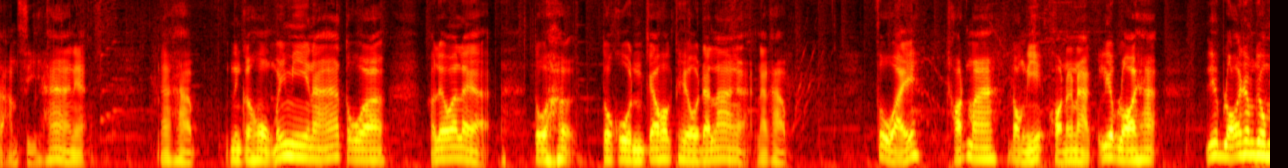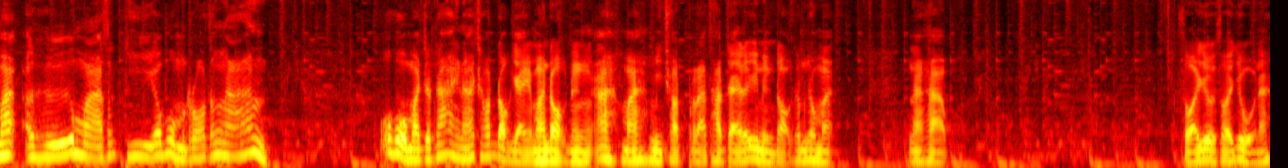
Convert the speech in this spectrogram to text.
สามสี่ห้าเนี่ยนะครับหนึ่งกับหกไม่มีนะ ตัวเขาเรียกว่าอะไรอะตัวตัวคูณแก้วค็อกเทลด้านล่างอะนะครับ สวยช็อตมาดอกนี้ขอหนักๆเรียบร้อยฮะ เรียบร้อยท่านผู้ชมฮะเออมาสักทีครับผมรอตั้งนานโอ้โหมาจะได้นะช็อตดอกใหญ่มาดอกหนึ่งอะมามีช็อตประทับใจแล้วอีกหนึ่งดอกท่านผู้ชมฮะนะครับ สวยอยู่สวยอยู่นะ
